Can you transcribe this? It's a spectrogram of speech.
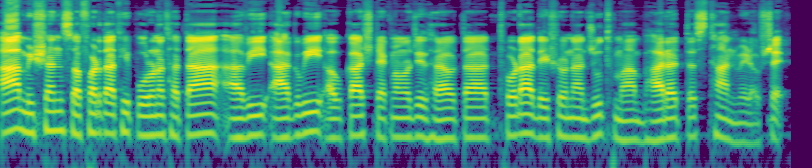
આ મિશન સફળતાથી પૂર્ણ થતાં આવી આગવી અવકાશ ટેકનોલોજી ધરાવતા થોડા દેશોના જૂથમાં ભારત સ્થાન મેળવશે.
